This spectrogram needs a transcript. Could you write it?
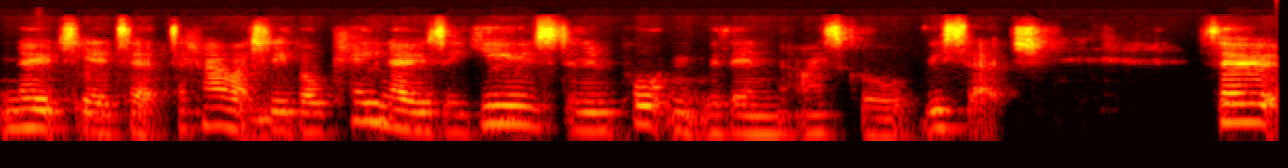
note here to, to how actually volcanoes are used and important within ice core research. So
